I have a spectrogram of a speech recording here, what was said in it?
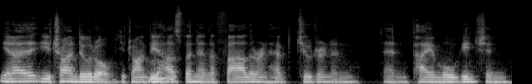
you know you try and do it all. You try and be a husband and a father and have children and and pay a mortgage and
